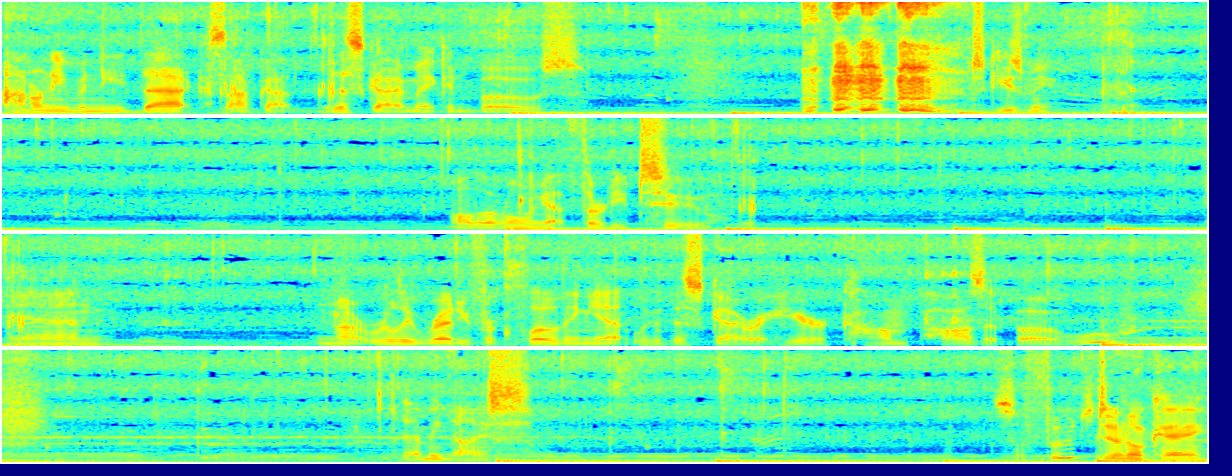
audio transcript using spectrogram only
I don't even need that because I've got this guy making bows. Excuse me. Although I've only got 32. And I'm not really ready for clothing yet. Look at this guy right here. Composite bow. Woo. That'd be nice. So food's doing okay.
